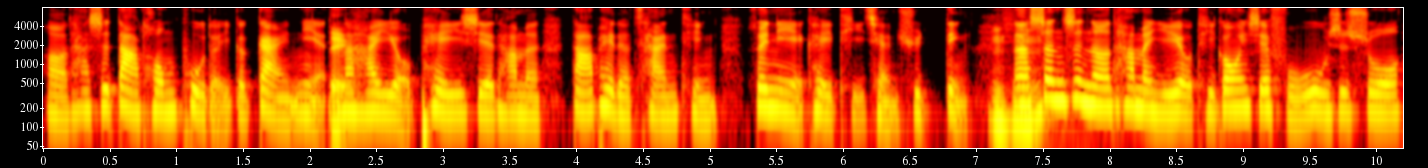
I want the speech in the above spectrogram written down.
啊、呃，它是大通铺的一个概念。对那它也有配一些他们搭配的餐厅，所以你也可以提前去订。嗯、那甚至呢，他们也有提供一些服务，是说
